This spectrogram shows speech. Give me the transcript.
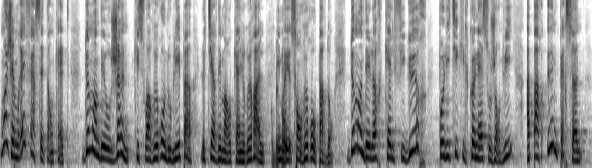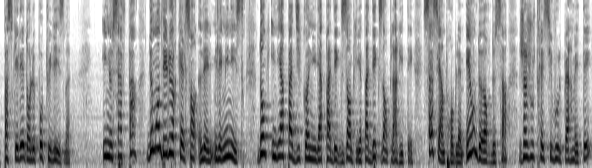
Moi, j'aimerais faire cette enquête. Demandez aux jeunes qui soient ruraux, n'oubliez pas, le tiers des Marocains est rural, ils sont ruraux, pardon. Demandez-leur quelle figure politique ils connaissent aujourd'hui, à part une personne, parce qu'elle est dans le populisme. Ils ne savent pas. Demandez-leur quels sont les, ministres. Donc, il n'y a pas d'icône, il n'y a pas d'exemple, il n'y a pas d'exemplarité. Ça, c'est un problème. Et en dehors de ça, j'ajouterai, si vous le permettez,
